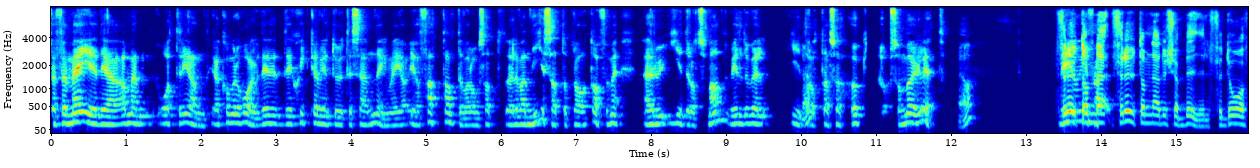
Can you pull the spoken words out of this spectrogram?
För, för mig är det, ja men återigen, jag kommer ihåg, det, det skickar vi inte ut i sändning, men jag, jag fattar inte vad de satt, eller vad ni satt och pratade om. För mig, är du idrottsman vill du väl idrotta så högt upp som möjligt. Ja. Förutom ungefär- när, förutom när du kör bil, för då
